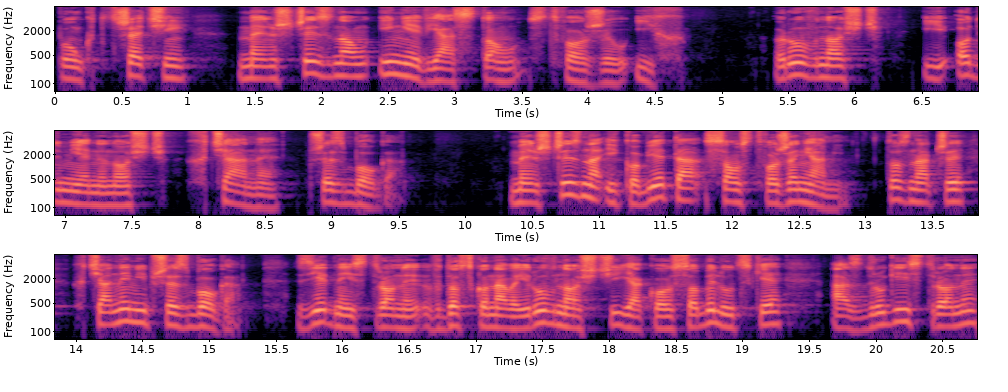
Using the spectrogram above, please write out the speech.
Punkt trzeci. Mężczyzną i niewiastą stworzył ich. Równość i odmienność chciane przez Boga. Mężczyzna i kobieta są stworzeniami, to znaczy chcianymi przez Boga. Z jednej strony w doskonałej równości jako osoby ludzkie, a z drugiej strony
